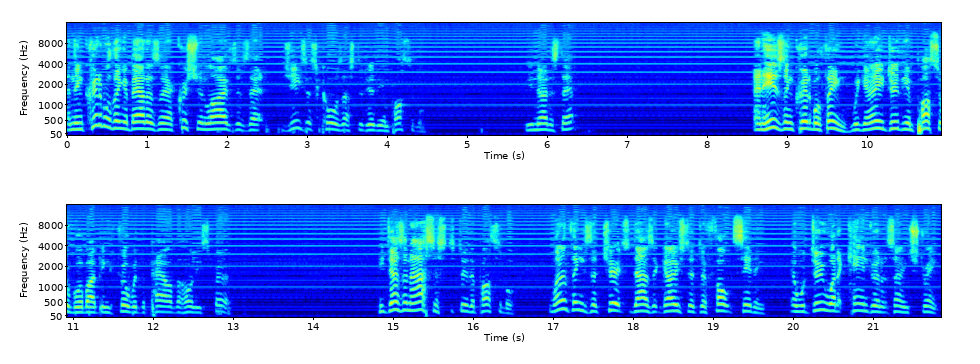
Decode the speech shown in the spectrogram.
And the incredible thing about us in our Christian lives is that Jesus calls us to do the impossible. You notice that? And here's the incredible thing we can only do the impossible by being filled with the power of the Holy Spirit. He doesn't ask us to do the possible. One of the things the church does, it goes to default setting. It will do what it can do in its own strength.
